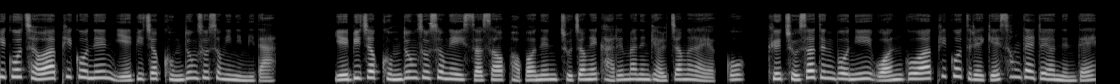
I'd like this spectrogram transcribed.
피고 저와 피고는 예비적 공동소송인입니다. 예비적 공동소송에 있어서 법원은 조정에 가름하는 결정을 하였고 그 조서 등본이 원고와 피고들에게 송달되었는데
